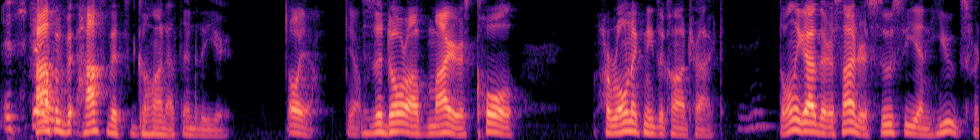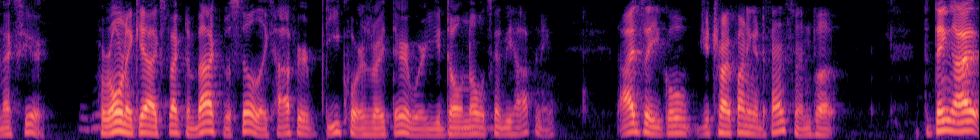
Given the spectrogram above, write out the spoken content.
It's still half of it half of it's gone at the end of the year. Oh yeah. Yeah. Zadorov, Myers, Cole, Hronek needs a contract. Mm-hmm. The only guys that are signed are Soucy and Hughes for next year. Mm-hmm. Hronek, yeah, I expect him back, but still, like half your decor is right there where you don't know what's going to be happening. I'd say you go, you try finding a defenseman, but the thing I,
